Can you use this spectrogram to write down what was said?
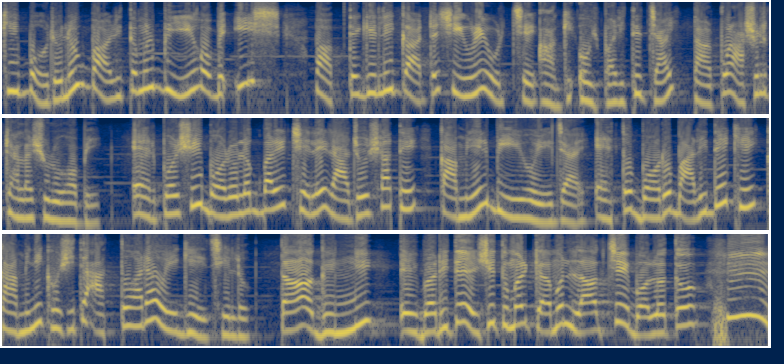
কি বড়লোক, বাড়িতে আমার বিয়ে হবে। ইস ভাবতে গেলেই গাটা শিউরে উঠছে। আগে ওই বাড়িতে যাই তারপর আসল খেলা শুরু হবে। এরপর সেই বড়লোক বাড়ির ছেলে রাজুর সাথে কামিনীর বিয়ে হয়ে যায়। এত বড় বাড়ি দেখে কামিনী খুশিতে আত্মহারা হয়ে গিয়েছিল। তা গিন্নি এই বাড়িতে এসে তোমার কেমন লাগছে বলো তো? হুম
